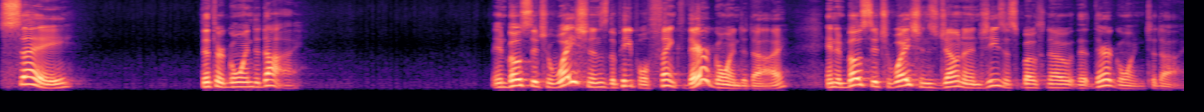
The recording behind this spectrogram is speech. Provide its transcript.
say that they're going to die. In both situations, the people think they're going to die. And in both situations, Jonah and Jesus both know that they're going to die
